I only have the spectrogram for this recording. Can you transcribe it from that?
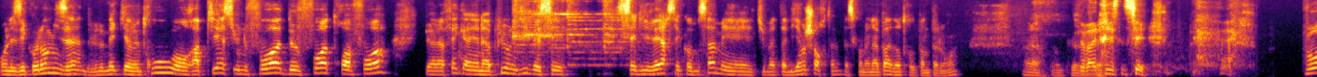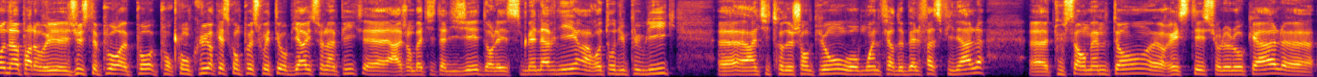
on les économise. Hein. Le mec qui a un trou, on rapièce une fois, deux fois, trois fois, puis à la fin, quand il n'y en a plus, on lui dit bah, c'est l'hiver, c'est comme ça, mais tu vas t'habiller en short, hein, parce qu'on n'en a pas d'autres pantalons. Hein. Voilà. Donc, euh, Baptiste. Pour, non, pardon, juste pour, pour, pour conclure, qu'est-ce qu'on peut souhaiter au Biarritz Olympique, euh, à Jean-Baptiste Aligier, dans les semaines à venir Un retour du public, euh, un titre de champion ou au moins de faire de belles phases finales Tout ça en même temps, rester sur le local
